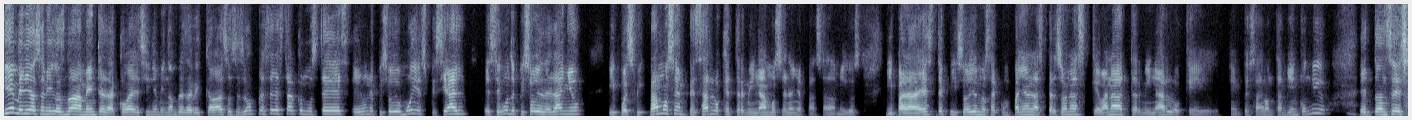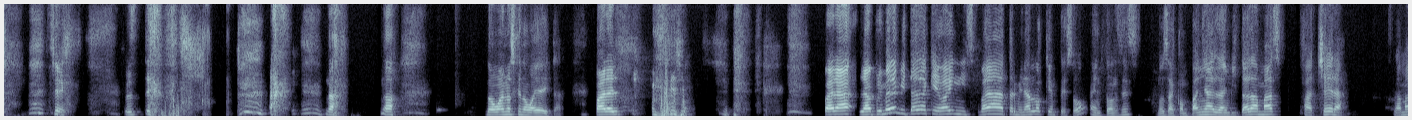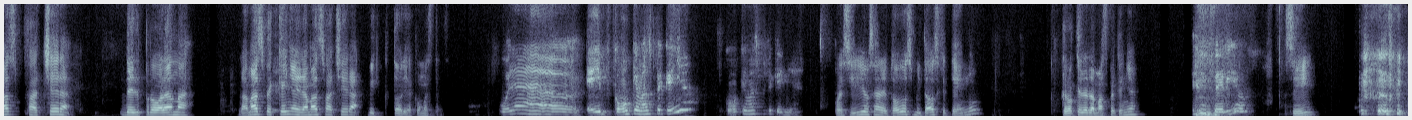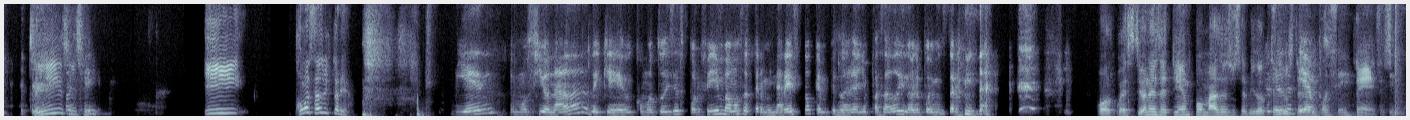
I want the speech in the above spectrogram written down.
Bienvenidos amigos nuevamente a la Cova del Cine. Mi nombre es David Cavazos. Es un placer estar con ustedes en un episodio muy especial, el segundo episodio del año. Y pues vamos a empezar lo que terminamos el año pasado, amigos. Y para este episodio nos acompañan las personas que van a terminar lo que empezaron también conmigo. Entonces, sí, este, no, no, lo bueno es que no voy a editar. Para el... Para la primera invitada que va a, va a terminar lo que empezó, entonces nos acompaña la invitada más fachera, la más fachera del programa, la más pequeña y la más fachera, Victoria, ¿cómo estás? Hola, ¿cómo que más pequeña? ¿Cómo que más pequeña? Pues sí, o sea, de todos los invitados que tengo, creo que eres la más pequeña. ¿En serio? Sí. Sí, sí, sí. ¿Y cómo estás, Victoria? bien emocionada de que, como tú dices, por fin vamos a terminar esto que empezó el año pasado y no le podemos terminar. Por cuestiones de tiempo, más de su servidor que de ustedes. tiempo, sí. Sí, sí, sí.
